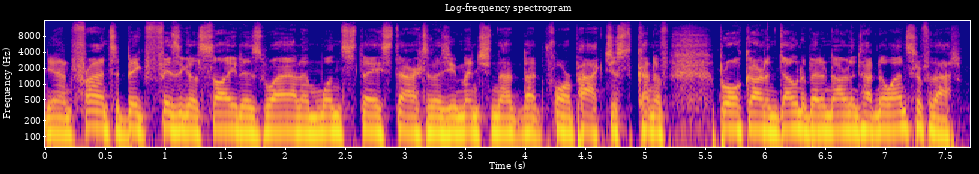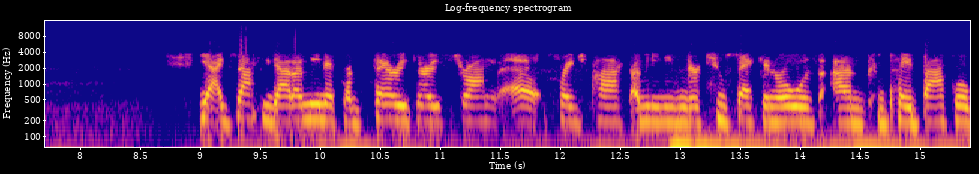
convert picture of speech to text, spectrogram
Yeah, and France a big physical side as well. And once they started, as you mentioned, that, that four pack just kind of broke Ireland down a bit, and Ireland had no answer for that. Yeah, exactly that. I mean, it's a very, very strong uh, French pack. I mean, even their two second rows um, can play back row,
